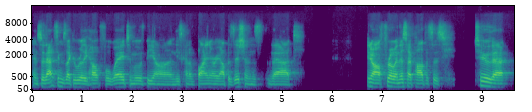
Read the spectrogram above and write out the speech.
And so that seems like a really helpful way to move beyond these kind of binary oppositions that, you know, I'll throw in this hypothesis too, that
